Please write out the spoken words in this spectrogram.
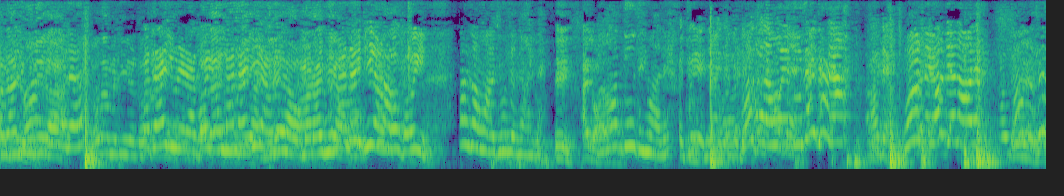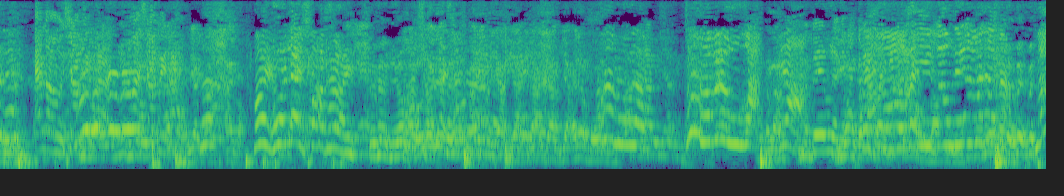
ာသာယူနေတာဒေါသမကြီးနဲ့ပဒန်းယူနေတာကိုကြီးအမှန်တိုင်းဖြစ်အောင်ဒီဟောအမှန်တိုင်းဖြစ်အမှအောင်န်တိုင်းဖြစ်အောင်လို့ကိုကြီး အဲ့ကောင်ကအကျိုးလည်းနိုင်ပဲအေးအဲ့ကောင်ငါသူ့ဒီမှာလေအကျွေးတွေအများကြီးပဲငါကလည်းဝင်သူဆိုင်ကြလားဟုတ်တယ်ငါနေရပြန်လာလေငါမဖြစ်ဘူးအဲ့ကောင်ကိုရှာပေးတာလူကရှာပေးတာရိုက်အဲ့ကောင်ဟာဟိုလက်ချထားတယ်ဖေဖေဒီတော့ဟုတ်တယ်ရရရရရရအဲ့တော့ဘောဘာလို့လဲဘာပဲဦးကဟဲ့မပေးဘူးလေဒီကောင်ကဒီကောင်ဒီကောင်လေးအားလုံးငါ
